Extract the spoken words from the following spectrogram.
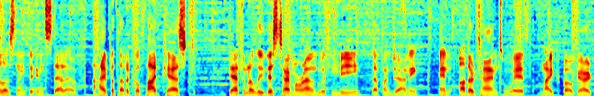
listening to Instead of, a hypothetical podcast, definitely this time around with me, Stefan Johnny, and other times with Mike Bogart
